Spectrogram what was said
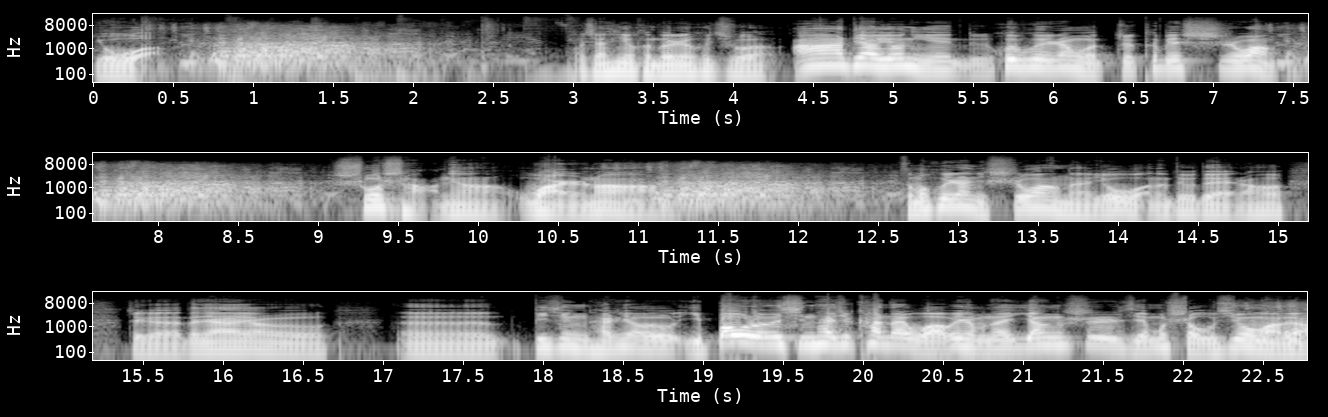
有我，我相信有很多人会说啊，调有你会不会让我就特别失望？说啥呢？玩呢？怎么会让你失望呢？有我呢，对不对？然后这个大家要，呃，毕竟还是要以包容的心态去看待我。为什么呢？央视节目首秀嘛，对吧？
